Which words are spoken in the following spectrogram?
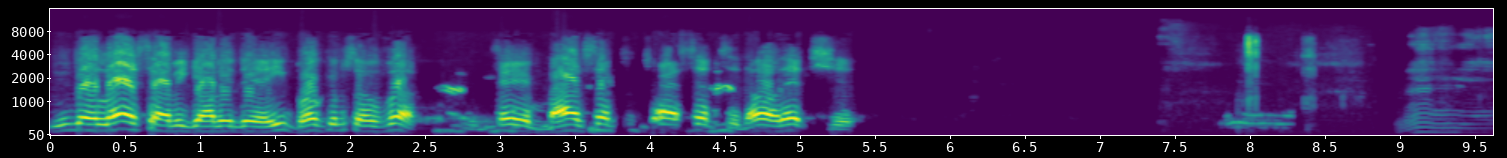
You know, last time he got in there, he broke himself up. Tearing biceps and triceps and all that shit. Man.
